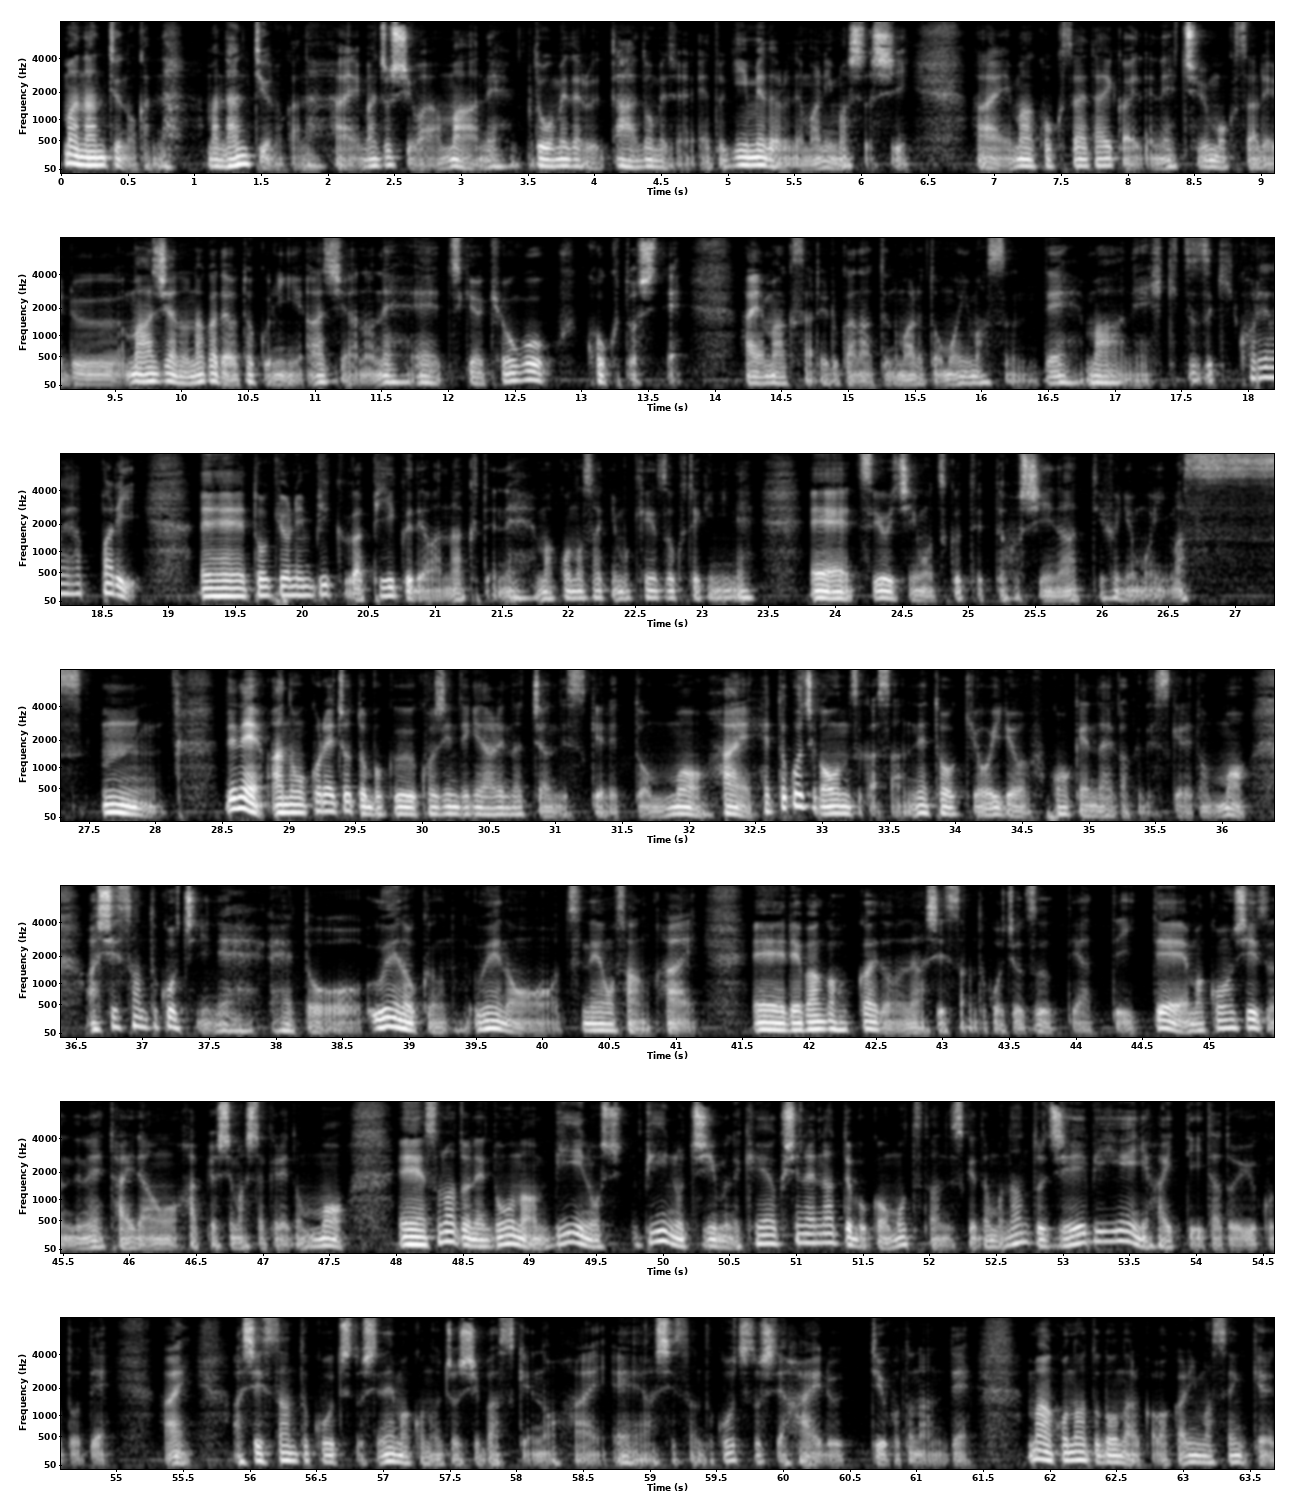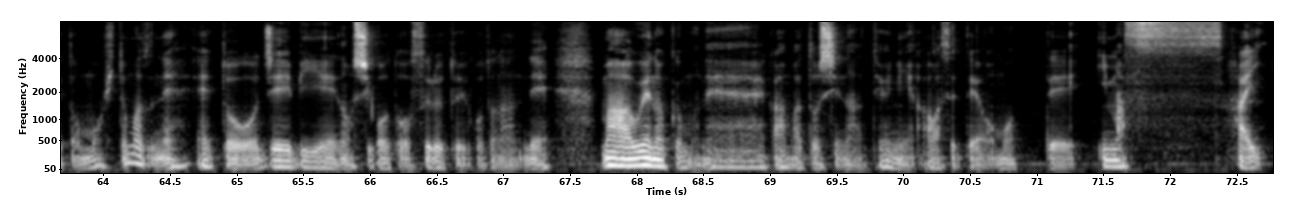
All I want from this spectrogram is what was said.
まあなんていうのかな。まあなんていうのかな。はい。まあ女子はまあね、銅メダル、あ、銅メダルじゃない、えっと、銀メダルでもありましたし、はい。まあ国際大会でね、注目される、まあアジアの中では特にアジアのね、えー、次は強豪国として、はい、マークされるかなっていうのもあると思いますんで、まあね、引き続きこれはやっぱり、えー、東京オリンピックがピークではなくてね、まあこの先も継続的にね、えー、強いチームを作っていってほしいなっていうふうに思います。うん。でね、あの、これちょっと僕個人的なあれになっちゃうんですけれども、はい。ヘッドコーチが恩塚さんね、東京医療福保健大学ですけれども、アシスタントコーチにね、えっ、ー、と、上野くん、上野恒夫さん、はい。えー、レバンガ北海道のね、アシスタントコーチをずっとやっていて、まあ、今シーズンでね、対談を発表しましたけれども、えー、その後ね、どうなん B の、B のチームで契約しないなって僕は思ってたんですけども、なんと JBA に入っていたということで、はい。アシスタントコーチとしてね、まあ、この女子バスケの、はい、えー、アシスタントコーチとして入るっていうことなんで、まあ、この後どうなるかわかりませんけれども、ひとまずね、えっ、と、JBA の仕事をするということなんで、まあ、上野くんもね、頑張ってほしいなっていうふうに合わせて思っています。はい。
